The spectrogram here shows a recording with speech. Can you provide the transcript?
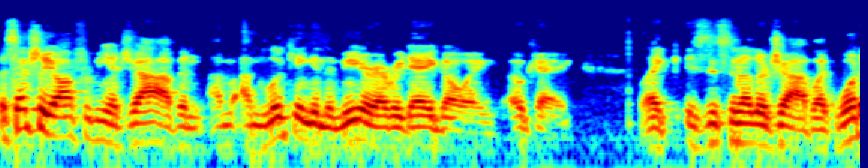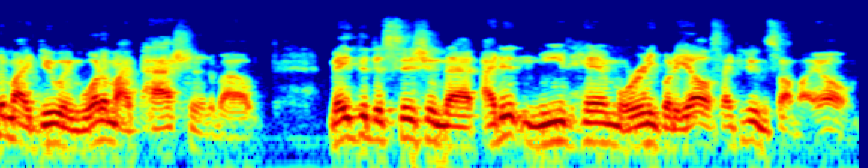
Essentially offered me a job and I'm, I'm looking in the mirror every day going okay like is this another job? Like what am i doing? What am i passionate about? Made the decision that i didn't need him or anybody else. I could do this on my own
